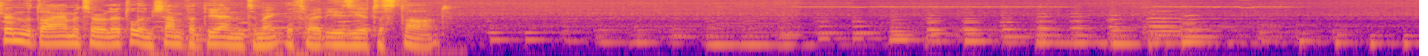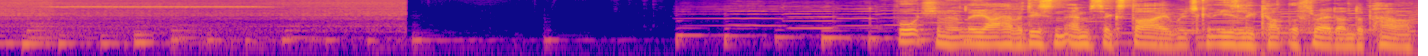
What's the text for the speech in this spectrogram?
I trimmed the diameter a little and chamfered the end to make the thread easier to start. Fortunately I have a decent M6 die which can easily cut the thread under power.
